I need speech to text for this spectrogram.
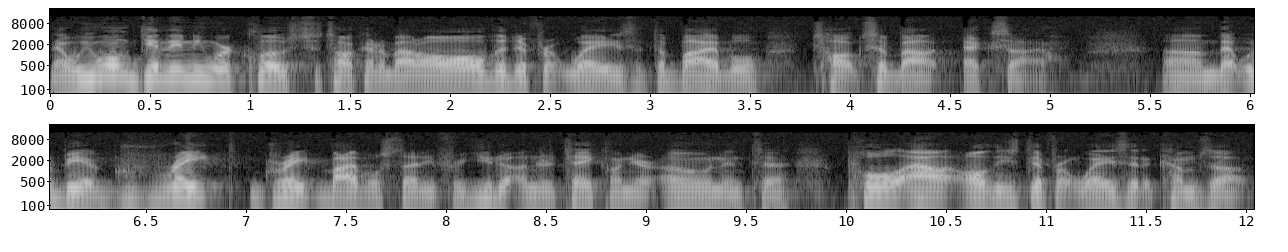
Now, we won't get anywhere close to talking about all the different ways that the Bible talks about exile. Um, that would be a great, great Bible study for you to undertake on your own and to pull out all these different ways that it comes up.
